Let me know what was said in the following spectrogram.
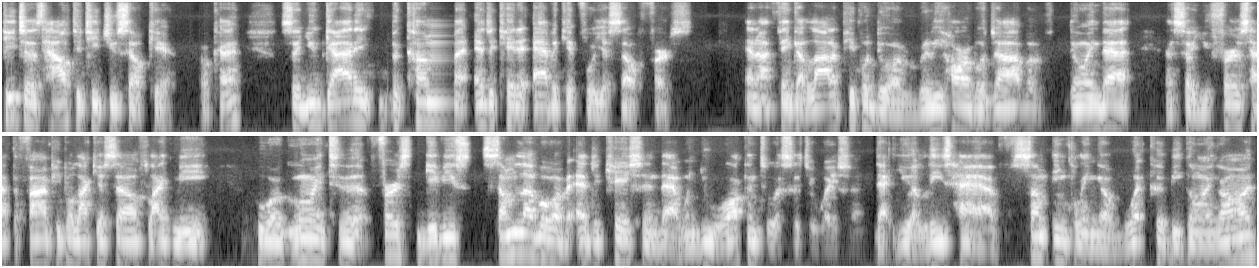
teach us how to teach you self care. Okay. So you got to become an educated advocate for yourself first. And I think a lot of people do a really horrible job of doing that. And so you first have to find people like yourself, like me, who are going to first give you some level of education that when you walk into a situation that you at least have some inkling of what could be going on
